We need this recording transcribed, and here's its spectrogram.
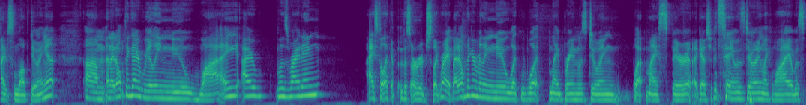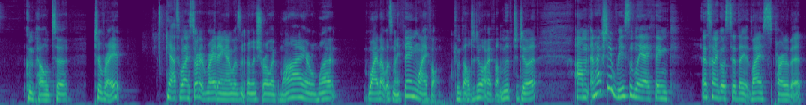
I just loved doing it. Um, and I don't think I really knew why I was writing. I just felt like this urge to like write, but I don't think I really knew like what my brain was doing, what my spirit, I guess you could say, was doing, like why I was compelled to to write. Yeah, so when I started writing, I wasn't really sure like why or what, why that was my thing, why I felt compelled to do it, why I felt moved to do it. Um, and actually, recently, I think, and this kind of goes to the advice part of it,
